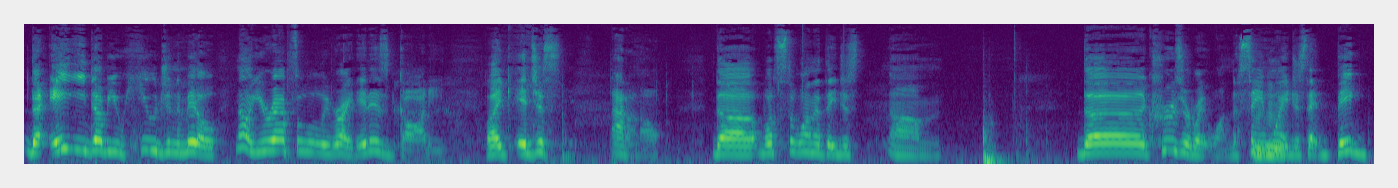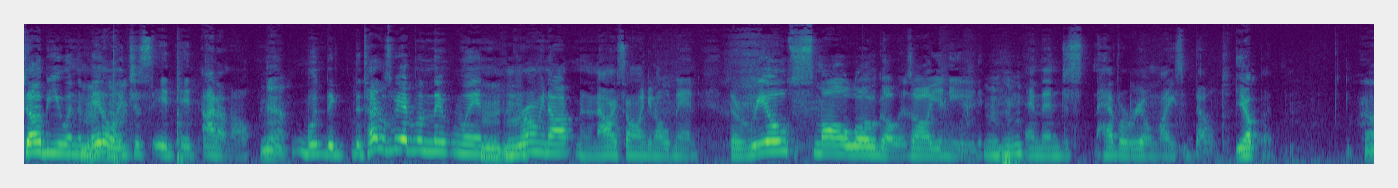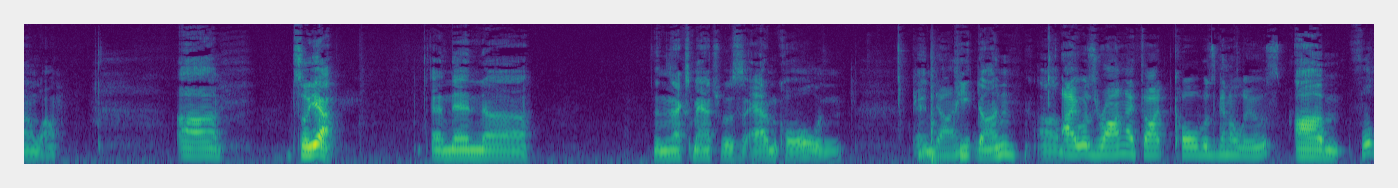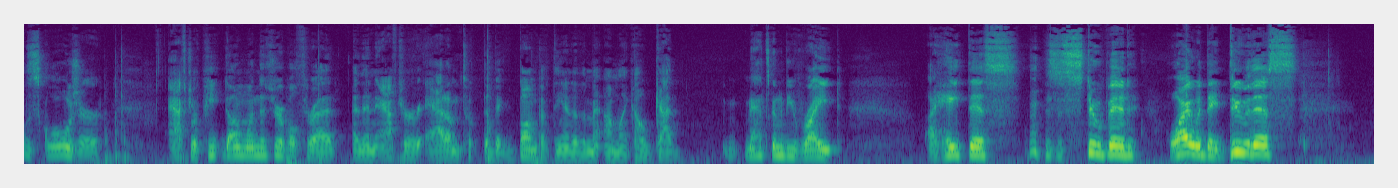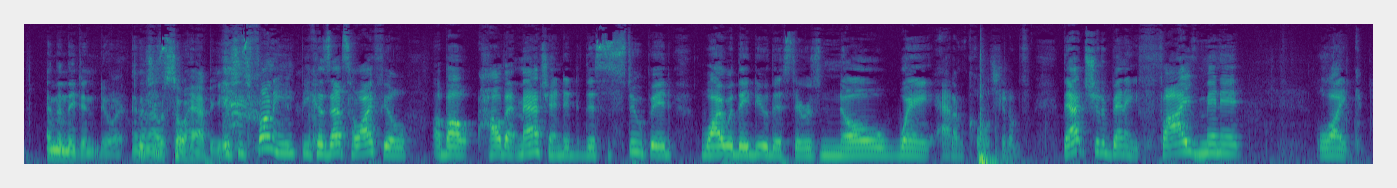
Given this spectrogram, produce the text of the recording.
the AEW huge in the middle. No, you're absolutely right. It is gaudy. Like it just I don't know. The what's the one that they just um the cruiserweight one, the same way, just that big W in the middle. It just it, it I don't know. Yeah, When the the titles we had when they when growing up, and now I sound like an old man. The real small logo is all you need, and then just have a real nice belt. yep. Oh well. Uh, so yeah, and then uh, the next match was Adam Cole and and Dunne. Pete Dunne. Um, I was wrong. I thought Cole was going to lose. Um, full disclosure, after Pete Dunne won the triple threat, and then after Adam took the big bump at the end of the match, I'm like, oh god, Matt's gonna be right. I hate this. this is stupid. Why would they do this? And then they didn't do it, and then I was so happy. Which is funny because that's how I feel about how that match ended. This is stupid. Why would they do this? There is no way Adam Cole should have. That should have been a five minute, like,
